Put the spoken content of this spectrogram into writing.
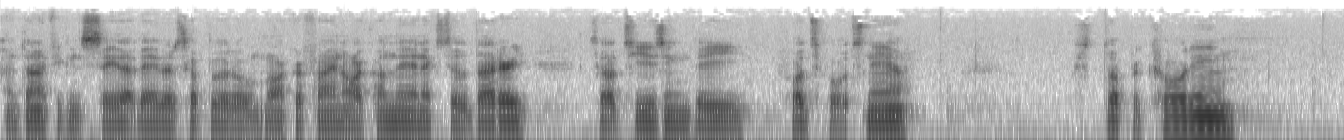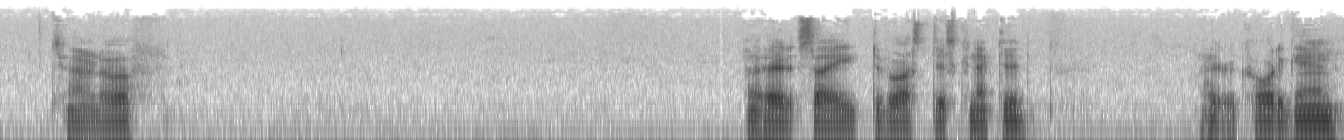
I don't know if you can see that there but it's got the little microphone icon there next to the battery so it's using the Fodsports now. Stop recording, turn it off. I heard it say device disconnected. I hit record again.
